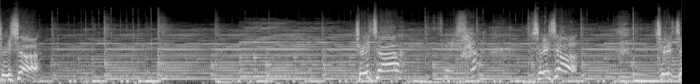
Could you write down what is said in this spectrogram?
ಶೇಷ? ಶೇಷ. ಶೇಷ? ಶೇಷ?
